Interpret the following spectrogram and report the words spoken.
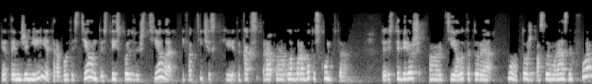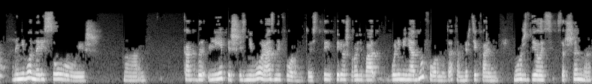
это инженерия, это работа с телом, то есть ты используешь тело, и фактически это как работа скульптора. То есть ты берешь а, тело, которое ну, тоже по-своему разных форм, на него нарисовываешь, как бы лепишь из него разные формы. То есть ты берешь вроде бы более-менее одну форму, да, там вертикальную, можешь сделать совершенно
